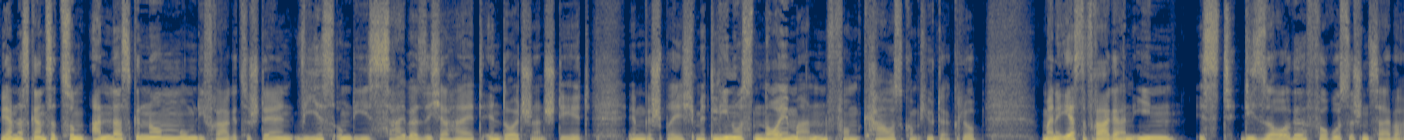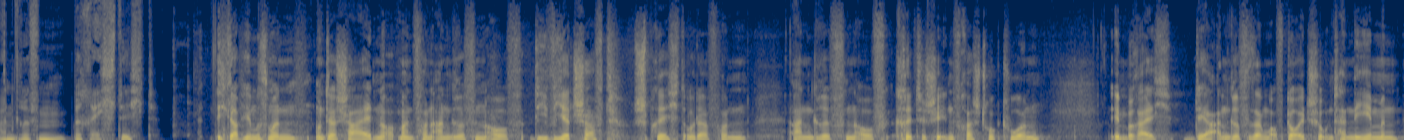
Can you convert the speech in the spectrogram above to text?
Wir haben das Ganze zum Anlass genommen, um die Frage zu stellen, wie es um die Cybersicherheit in Deutschland steht, im Gespräch mit Linus Neumann vom Chaos Computer Club. Meine erste Frage an ihn, ist die Sorge vor russischen Cyberangriffen berechtigt? Ich glaube, hier muss man unterscheiden, ob man von Angriffen auf die Wirtschaft spricht oder von Angriffen auf kritische Infrastrukturen. Im Bereich der Angriffe, sagen wir, auf deutsche Unternehmen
